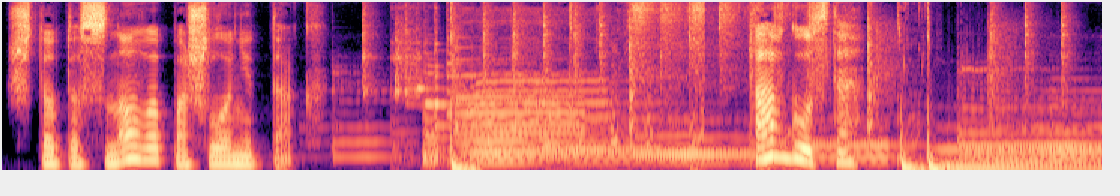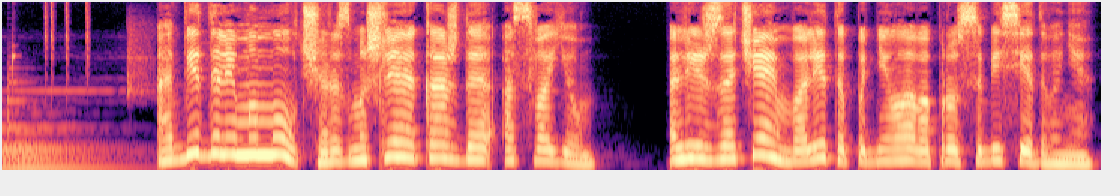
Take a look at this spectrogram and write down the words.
что-то снова пошло не так. Августа. Обедали мы молча, размышляя каждая о своем. Лишь за чаем Валета подняла вопрос собеседования.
